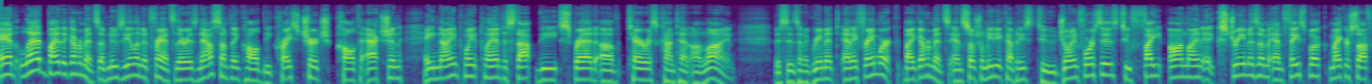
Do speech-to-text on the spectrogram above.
And led by the governments of New Zealand and France, there is now something called the Christchurch Call to Action, a nine point plan to stop the spread of terrorist content online. This is an agreement and a framework by governments and social media companies to join forces to fight online extremism, and Facebook, Microsoft,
